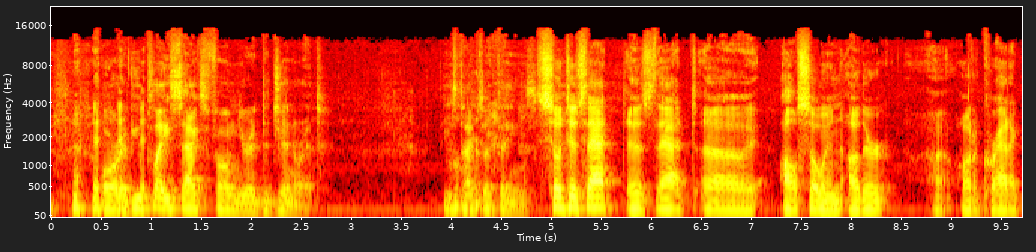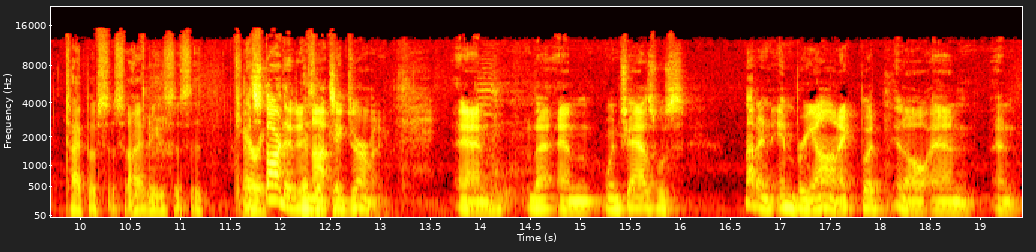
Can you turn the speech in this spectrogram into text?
or if you play saxophone, you're a degenerate. These types of things. So does that does that uh, also in other uh, autocratic type of societies? Is it It started in Nazi Germany, and that and when jazz was not an embryonic, but you know, and and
